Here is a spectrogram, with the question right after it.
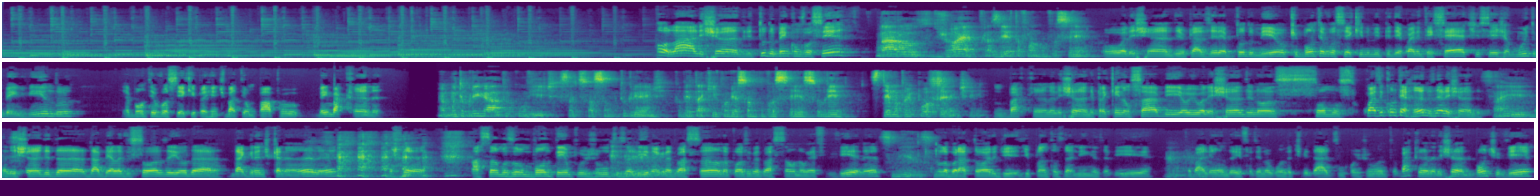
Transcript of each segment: Olá, Alexandre, tudo bem com você? Claro, Joia, prazer estar falando com você. Ô Alexandre, o prazer é todo meu. Que bom ter você aqui no MIPD 47. Seja muito bem-vindo. É bom ter você aqui para a gente bater um papo bem bacana. Muito obrigado pelo convite. Satisfação muito grande poder estar aqui conversando com você sobre esse tema tão importante. Bacana, Alexandre. Para quem não sabe, eu e o Alexandre, nós somos quase conterrâneos, né, Alexandre? Isso aí. Alexandre da, da Bela Viçosa e eu da, da Grande Canaã, né? Passamos um bom tempo juntos ali na graduação, na pós-graduação na UFV, né? Isso mesmo. No laboratório de, de plantas daninhas ali, é. trabalhando aí, fazendo algumas atividades em conjunto. Bacana, Alexandre. Bom te ver.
